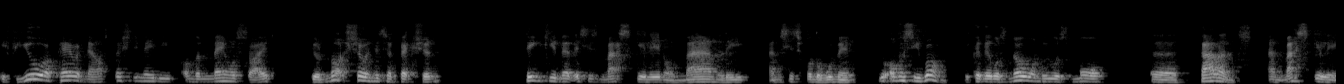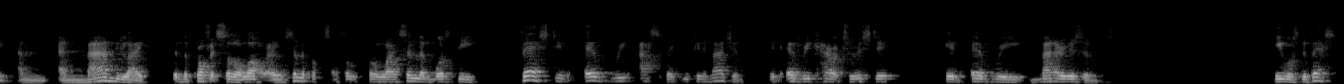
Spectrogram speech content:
if you are a parent now, especially maybe on the male side, you're not showing this affection, thinking that this is masculine or manly and this is for the women, you're obviously wrong because there was no one who was more uh, balanced and masculine and, and manly like than the Prophet wasallam. Prophet was the best in every aspect you can imagine, in every characteristic, in every mannerisms. He was the best.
